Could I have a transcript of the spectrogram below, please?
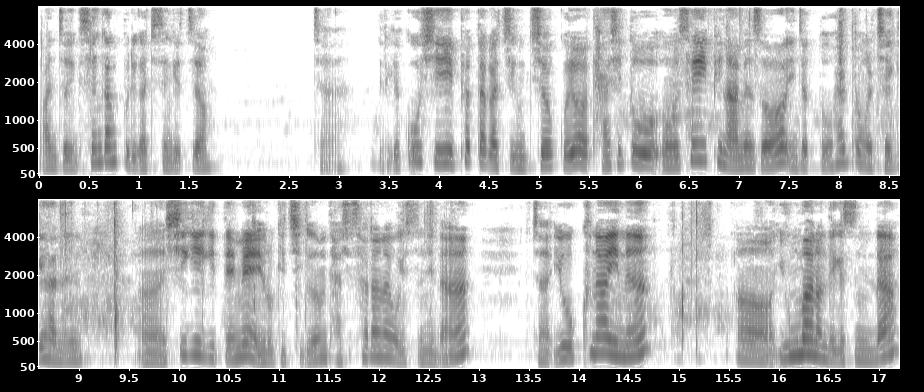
완전히 생강뿌리 같이 생겼죠. 자, 이렇게 꽃이 폈다가 지금 지었고요. 다시 또 어, 새잎이 나면서 이제 또 활동을 재개하는 어, 시기이기 때문에 이렇게 지금 다시 살아나고 있습니다. 자, 요 큰 아이는 어, 6만 원 되겠습니다.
